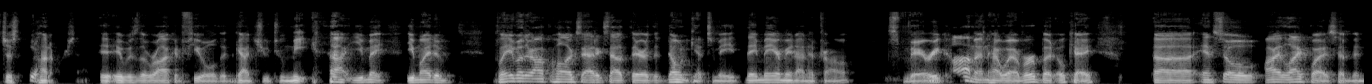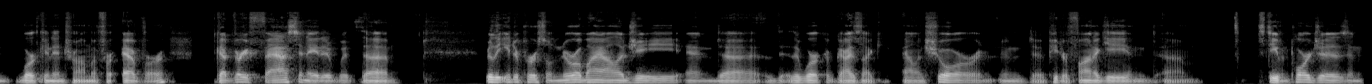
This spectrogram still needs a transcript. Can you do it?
Just yeah. 100%. It, it, was the rocket fuel that got you to me. you may you might have plenty of other alcoholics, addicts out there that don't get to me. They may or may not have trauma. It's very common, however, but okay. Uh, and so I likewise have been working in trauma forever got very fascinated with uh, really interpersonal neurobiology and uh, the, the, work of guys like Allan Schore and, and uh, Peter Fonagy and um, Stephen Porges and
